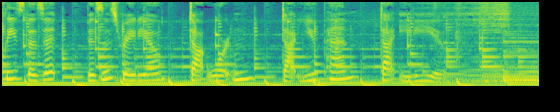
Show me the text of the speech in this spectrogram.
please visit businessradio.wharton.upenn.edu.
